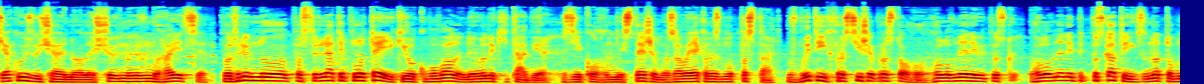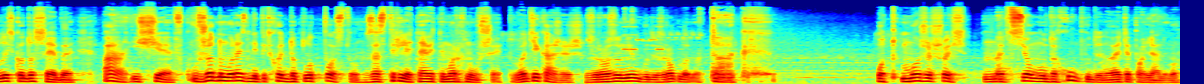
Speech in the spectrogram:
Дякую, звичайно, але що від мене вимагається? Потрібно постріляти плотей, які окупували невеликий табір, з якого ми стежимо за вояками з блокпоста. Вбити їх простіше простого. Головне не відпуск... Головне не підпускати їх занадто близько до себе. А, і ще в, в жодному разі не підходь до блокпосту. Застрілять навіть не моргнувши. Плоті кажеш, зрозумів, буде зроблено. Так. От може щось на цьому даху буде, давайте поглянемо.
